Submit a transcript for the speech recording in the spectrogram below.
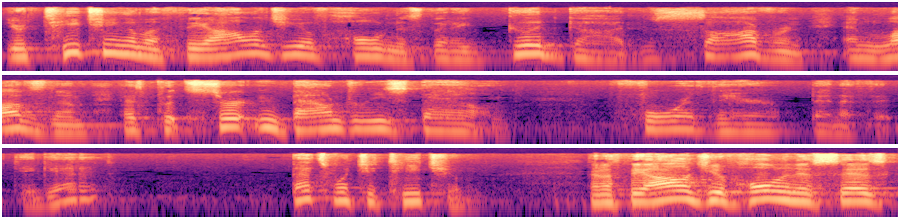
you're teaching them a theology of wholeness that a good God who's sovereign and loves them has put certain boundaries down for their benefit. Do you get it? That's what you teach them. And a theology of holiness says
